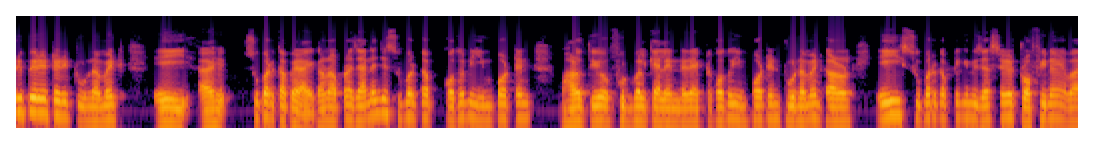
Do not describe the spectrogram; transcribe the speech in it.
প্রিপারেটরি টুর্নামেন্ট এই সুপার কাপের আগে। কারণ আপনারা জানেন যে সুপার কাপ কতটা ইম্পর্টেন্ট ভারতীয় ফুটবল ক্যালেন্ডারে একটা, কত ইম্পর্টেন্ট টুর্নামেন্ট কারণ এই সুপার কাপটা কিন্তু জাস্ট একটা ট্রফি নয় বা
